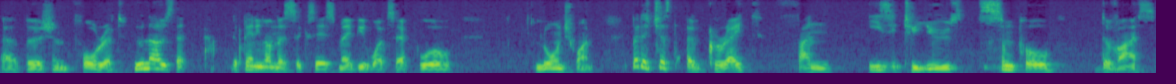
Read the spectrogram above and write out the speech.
uh, version for it. Who knows that, depending on the success, maybe WhatsApp will launch one. But it's just a great, fun, easy to use, simple device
